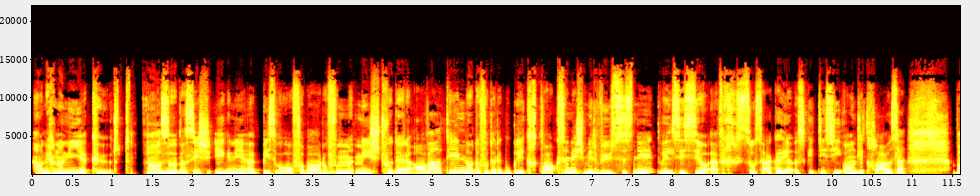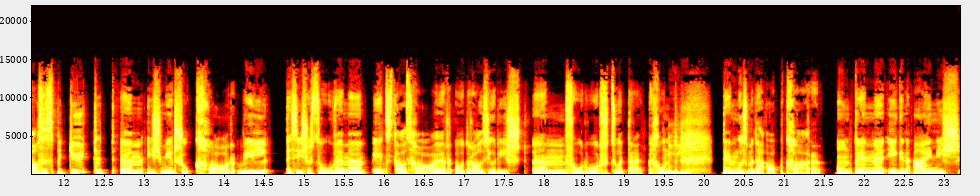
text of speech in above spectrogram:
habe ich noch nie gehört. Mhm. Also das ist irgendwie etwas, was offenbar auf dem Mist von der Anwältin oder von der Republik gewachsen ist. Wir wissen es nicht, weil sie es ja einfach so sagen, ja, es gibt diese Only-Klausel. Was es bedeutet, ähm, ist mir schon klar, weil es ist ja so, wenn man jetzt als HR oder als Jurist ähm, Vorwurf zutragen bekommt, mhm. dann muss man den abklären. Und dann äh, irgendeinisch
